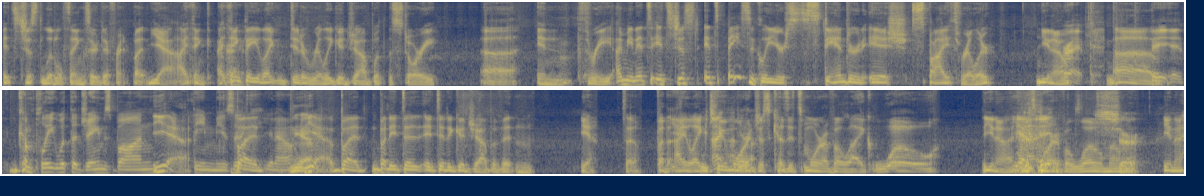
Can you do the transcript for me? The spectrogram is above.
It's just little things are different. But yeah, I think I think they like did a really good job with the story uh, in three. I mean, it's it's just it's basically your standard ish spy thriller. You know, Right. They- complete with the James Bond Um, yeah theme music, but you know? Yeah. yeah, but but it did it did a good job of it and yeah so but i like two I- more yeah. just because it's more of a like whoa you know it Yeah, has more it- of a whoa moment Sure. you know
